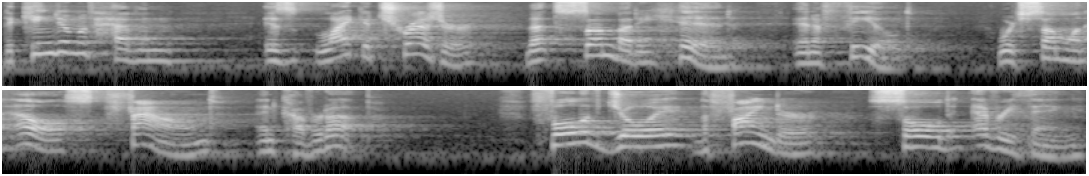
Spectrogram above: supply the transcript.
The kingdom of heaven is like a treasure that somebody hid in a field, which someone else found and covered up. Full of joy, the finder sold everything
